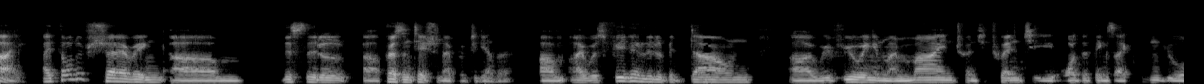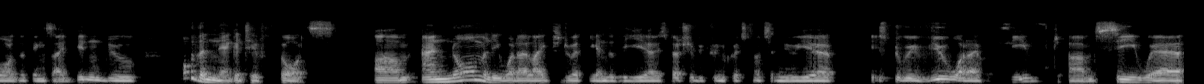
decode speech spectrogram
Hi, I thought of sharing um, this little uh, presentation I put together. Um, I was feeling a little bit down, uh, reviewing in my mind 2020, all the things I couldn't do, all the things I didn't do, all the negative thoughts. Um, and normally what I like to do at the end of the year, especially between Christmas and New Year, is to review what I've achieved, um, see where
